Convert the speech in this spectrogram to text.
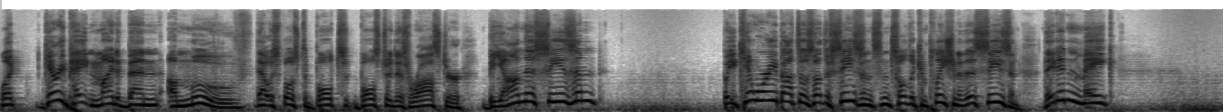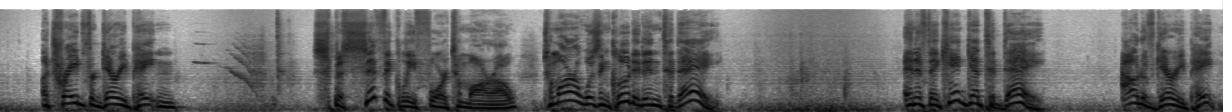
Like Gary Payton might have been a move that was supposed to bol- bolster this roster beyond this season, but you can't worry about those other seasons until the completion of this season. They didn't make a trade for Gary Payton specifically for tomorrow. Tomorrow was included in today. And if they can't get today out of Gary Payton,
